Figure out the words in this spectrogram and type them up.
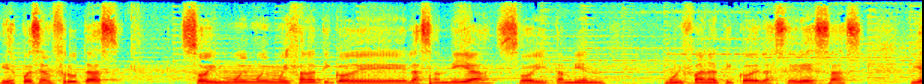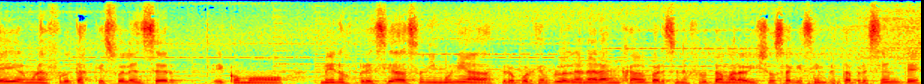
Y después en frutas soy muy, muy, muy fanático de la sandía. Soy también muy fanático de las cerezas y hay algunas frutas que suelen ser eh, como menospreciadas o ninguneadas, pero por ejemplo la naranja me parece una fruta maravillosa que siempre está presente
